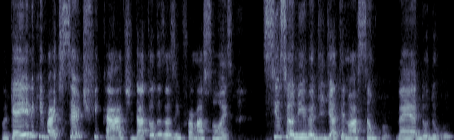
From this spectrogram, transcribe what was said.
Porque é ele que vai te certificar, te dar todas as informações, se o seu nível de, de atenuação né, do, do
